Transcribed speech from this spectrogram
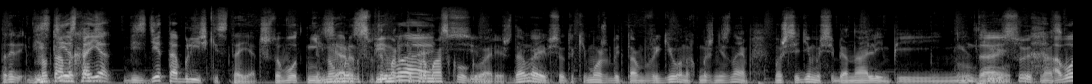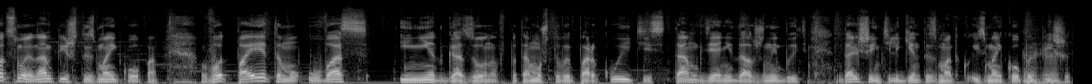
Подожди, Ну, везде, стоят, везде таблички стоят, что вот нельзя Ну, мы, распевать. ты, Марк, ты про Москву всё. говоришь. Давай все-таки, может быть, там в регионах, мы же не знаем. Мы же сидим у себя на Олимпе и не Да. интересует нас. А вот смотри, нам пишут из Майкопа. Вот поэтому у вас и нет газонов, потому что вы паркуетесь там, где они должны быть. Дальше интеллигент из, Матко- из Майкопа Мгм. пишет.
